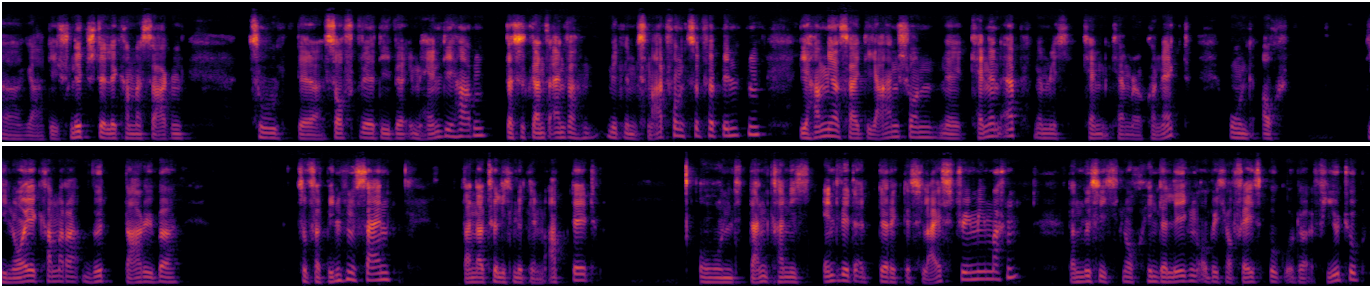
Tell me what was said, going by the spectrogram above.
äh, ja, die Schnittstelle, kann man sagen, zu der Software, die wir im Handy haben. Das ist ganz einfach mit einem Smartphone zu verbinden. Wir haben ja seit Jahren schon eine Canon-App, nämlich Canon Camera Connect. Und auch die neue Kamera wird darüber zu verbinden sein. Dann natürlich mit einem Update. Und dann kann ich entweder direktes Livestreaming machen. Dann muss ich noch hinterlegen, ob ich auf Facebook oder auf YouTube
